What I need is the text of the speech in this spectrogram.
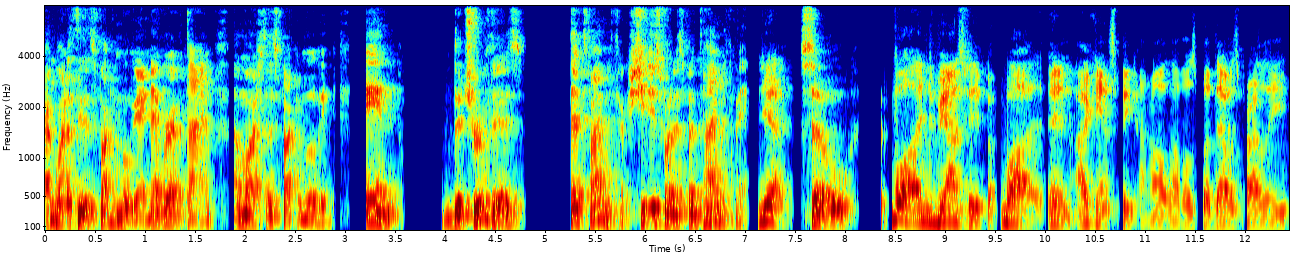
I want to see this fucking movie. I never have time. I'm watching this fucking movie. And the truth is, that's fine with her. She just wanted to spend time with me. Yeah. So, Well, and to be honest with you, well, and I can't speak on all levels, but that was probably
